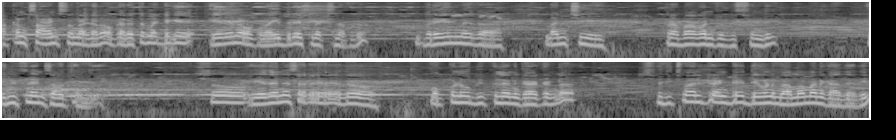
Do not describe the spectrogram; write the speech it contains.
పక్కన సాంగ్స్ ఉన్నాయి కదా? ఒక అరిథమెటిక్ ఏదైనా ఒక వైబ్రేషన్ వచ్చినప్పుడు బ్రెయిన్ మీద మంచి ప్రభావం చూపిస్తుంది. ఇన్ఫ్లుయెన్స్ అవుతుంది. సో ఏదైనా సరే ఏదో మొక్కలు గిక్కులని అని కాకుండా స్పిరిచువాలిటీ అంటే దేవుని నమ్మమని కాదు అది.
